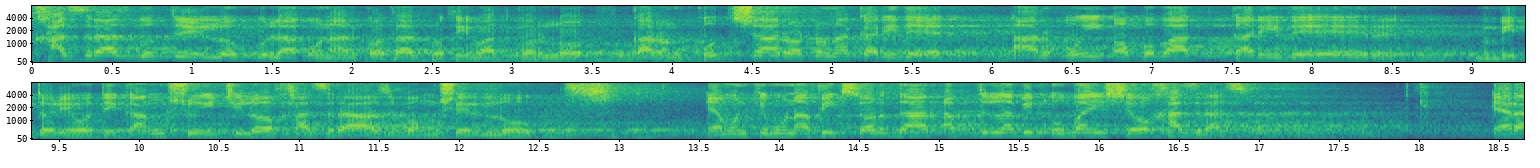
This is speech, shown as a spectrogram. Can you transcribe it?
খাজরাজ গোত্রের লোকগুলা ওনার কথার প্রতিবাদ করল। কারণ কুৎসা রটনাকারীদের আর ওই অপবাদকারীদের ভিতরে অধিকাংশই ছিল খাজরাজ বংশের লোক। এমনকি মুনাফিক সর্দার আবদুল্লাহ বিন উবাই সেও খাজরাজ। এরা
